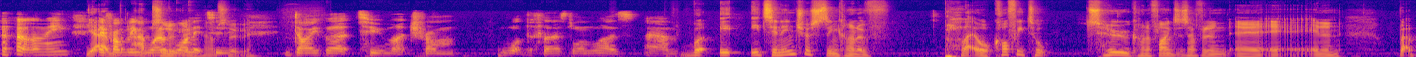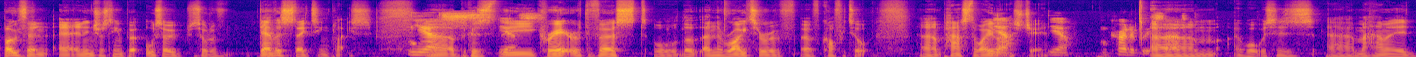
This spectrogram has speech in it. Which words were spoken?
know what I mean? Yeah, they probably won't want it to divert too much from what the first one was. Um, But it, it's an interesting kind of play, or Coffee Talk Two kind of finds itself in an, uh, in an, but both an an interesting but also sort of devastating place. yes, uh, because the yes. creator of the first or the, and the writer of, of Coffee Talk um, passed away Yeah. last year. yeah, incredibly sad. Um, what was his uh, Mohammed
